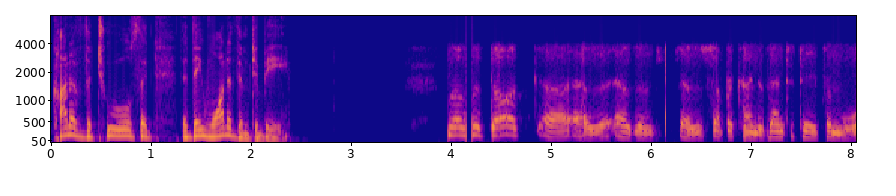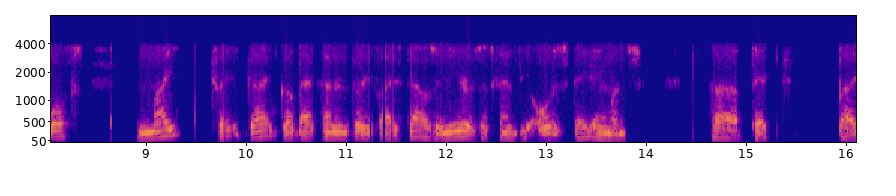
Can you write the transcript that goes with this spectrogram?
kind of the tools that, that they wanted them to be? Well, the dog, uh, as, a, as, a, as a separate kind of entity from wolves, might tra- go back 135,000 years. That's kind of the oldest date anyone's uh, picked by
